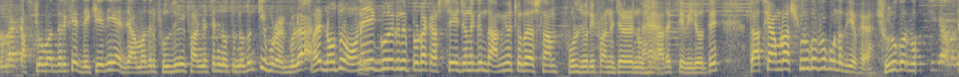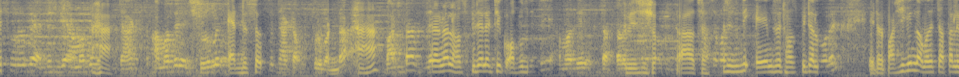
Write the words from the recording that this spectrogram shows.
আমরা কাস্টমারদেরকে দেখিয়ে দিই যে আমাদের ফুলজুরি ফার্নিচার নতুন নতুন কি প্রোডাক্টগুলো মানে নতুন অনেকগুলো কিন্তু প্রোডাক্ট আসছে এই জন্য কিন্তু আমিও চলে আসলাম ফুল জরি ফার্নিচারের নতুন হ্যাঁ। আরেকটি ভিডিওতে। তো আজকে আমরা শুরু করব কোনটা দিয়ে ভাইয়া? শুরু করব হচ্ছে কি আমাদের শোরুমের অ্যাড্রেস দিয়ে। আমাদের হ্যাঁ। আমাদের শোরুমের অ্যাড্রেস হচ্ছে ঢাকা উত্তর বাড্ডা। হ্যাঁ। বাড্ডা জেনারেল হসপিটালের ঠিক অপোজিটে আমাদের চারতলা বিশেষ আচ্ছা। যদি এমজেড হসপিটাল বলেন এটার পাশে কিন্তু আমাদের চারতলা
